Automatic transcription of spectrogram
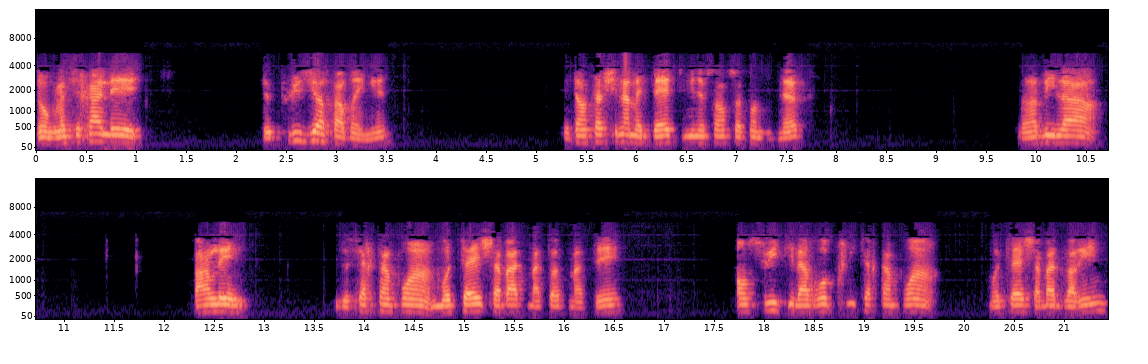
Donc la Sikha elle est de plusieurs fabriques. C'est en Tachina Metet, 1979. Le Rabbi a parlé de certains points, Motsei, Shabbat, Matot, Maté. Ensuite, il a repris certains points, Motsei, Shabbat, Varim.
